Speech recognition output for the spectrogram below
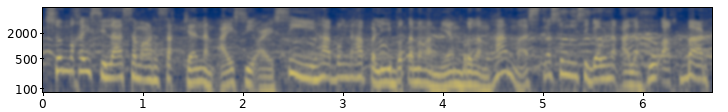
Sumakay sila sa mga sasakyan ng ICRC habang nakapalibot ang mga miyembro ng Hamas na sumisigaw ng Allahu Akbar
